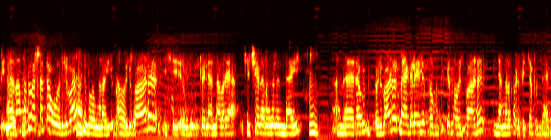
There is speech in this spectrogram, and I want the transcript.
പിന്നെ നാൽപ്പത് വർഷത്തെ ഒരുപാട് അനുഭവങ്ങളായി. ഒരുപാട് പിന്നെ എന്താ പറയാ ശിക്ഷകരണങ്ങൾ ഉണ്ടായി. അന്നേരം ഒരുപാട് മേഖലയിൽ പ്രവർത്തിക്കുന്ന ഒരുപാട് ഞങ്ങൾ പഠിപ്പിച്ച പിള്ളേർ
